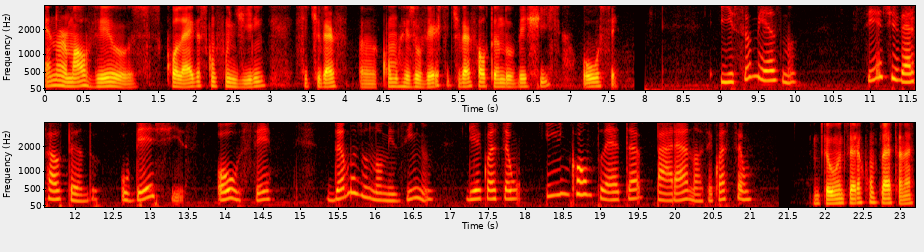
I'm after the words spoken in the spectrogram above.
É normal ver os colegas confundirem se tiver uh, como resolver se tiver faltando o bx ou o c. Isso mesmo. Se estiver faltando o bx ou o c, damos o um nomezinho de equação incompleta para a nossa equação. Então antes era completa, né?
